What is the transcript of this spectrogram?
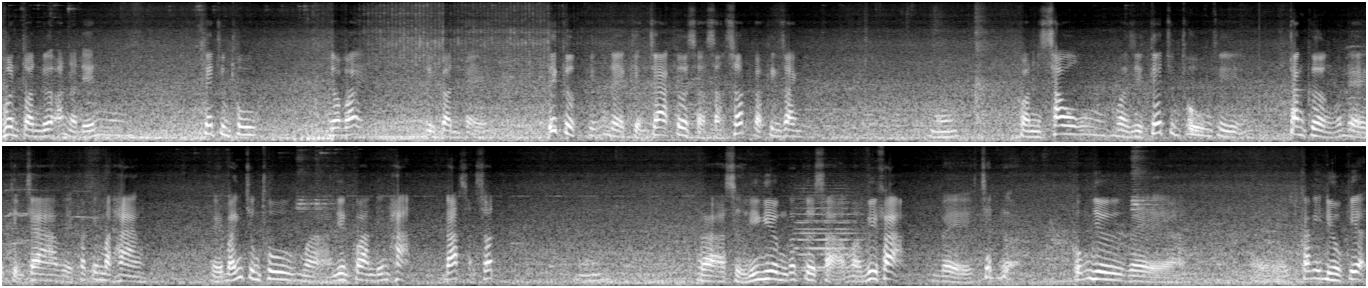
hơn tuần nữa là đến Tết Trung Thu. Do vậy thì cần phải tích cực cái vấn đề kiểm tra cơ sở sản xuất và kinh doanh. Còn sau và dịp Tết Trung Thu thì tăng cường vấn đề kiểm tra về các cái mặt hàng về bánh trung thu mà liên quan đến hạn đát sản xuất và xử lý nghiêm các cơ sở mà vi phạm về chất lượng cũng như về ờ, các cái điều kiện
